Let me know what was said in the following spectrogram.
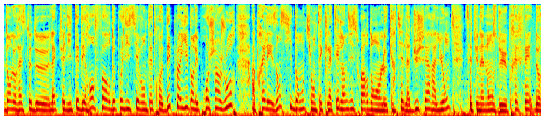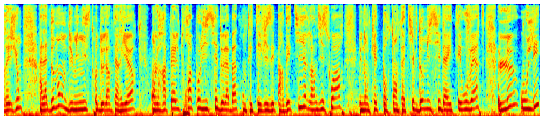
Dans le reste de l'actualité, des renforts de policiers vont être déployés dans les prochains jours après les incidents qui ont éclaté lundi soir dans le quartier de la Duchère à Lyon. C'est une annonce du préfet de région à la demande du ministre de l'Intérieur. On le rappelle, trois policiers de la BAC ont été visés par des tirs lundi soir. Une enquête pour tentative d'homicide a été ouverte. Le ou les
